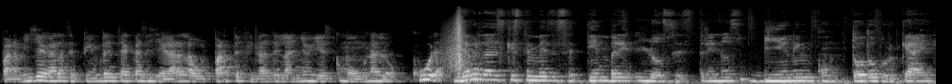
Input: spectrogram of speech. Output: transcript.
para mí llegar a septiembre es ya casi llegar a la parte final del año y es como una locura. Y la verdad es que este mes de septiembre los estrenos vienen con todo porque hay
